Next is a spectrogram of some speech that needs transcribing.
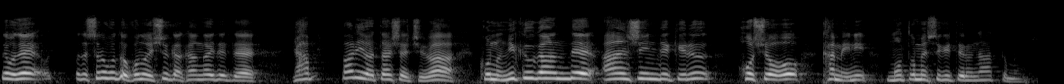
でもね私そのことをこの1週間考えててやっぱり私たちはこの肉眼で安心できる保証を神に求めすぎてるなと思います。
